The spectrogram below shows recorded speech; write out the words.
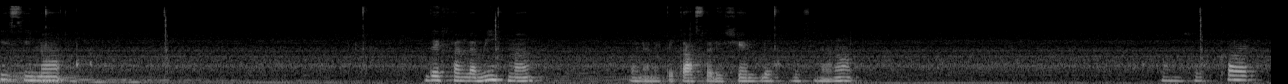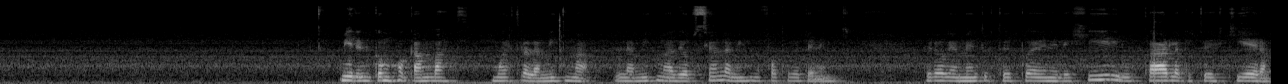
Y si no, dejan la misma, bueno, en este caso el ejemplo, si no, no. Vamos a buscar. Miren cómo Canvas muestra la misma, la misma de opción, la misma foto que tenemos pero obviamente ustedes pueden elegir y buscar la que ustedes quieran.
